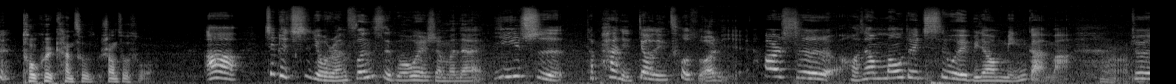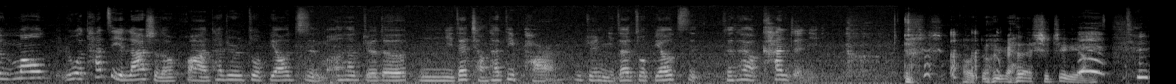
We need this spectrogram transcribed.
偷窥看厕上厕所，啊。这个是有人分析过为什么的，一是它怕你掉进厕所里。二是好像猫对气味比较敏感吧，就是猫如果它自己拉屎的话，它就是做标记嘛，它觉得嗯你在抢它地盘儿，它觉得你在做标记，所以它要看着你。哦，原来是这个样子。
